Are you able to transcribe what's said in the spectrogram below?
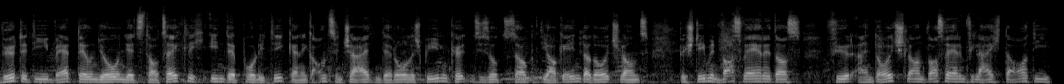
würde die Werteunion jetzt tatsächlich in der Politik eine ganz entscheidende Rolle spielen? Könnten Sie sozusagen die Agenda Deutschlands bestimmen? Was wäre das für ein Deutschland? Was wären vielleicht da die,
